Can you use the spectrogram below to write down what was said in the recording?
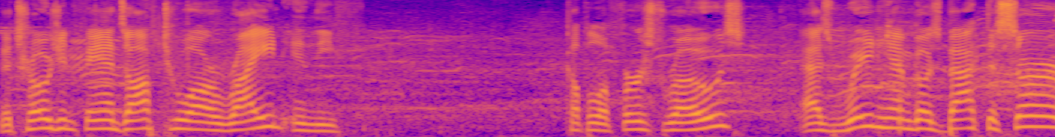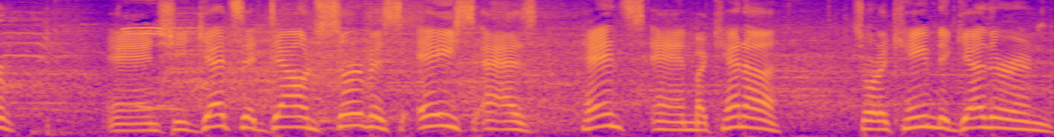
The Trojan fans off to our right in the couple of first rows as Whittingham goes back to serve and she gets it down service ace as Hentz and McKenna sort of came together and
